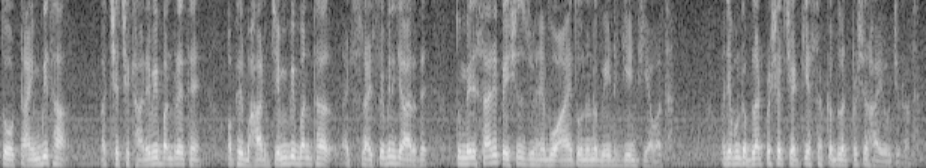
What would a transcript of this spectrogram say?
تو ٹائم بھی تھا۔ اچھے اچھے کھانے بھی بن رہے تھے اور پھر باہر جم بھی بند تھا ایکسرسائز پہ بھی نہیں جا رہے تھے۔ تو میرے سارے پیشنٹس جو ہیں وہ آئے تو انہوں نے ویٹ گین کیا ہوا تھا۔ اور جب ان کا بلڈ پریشر چیک کیا، سب کا بلڈ پریشر ہائی ہو چکا تھا۔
